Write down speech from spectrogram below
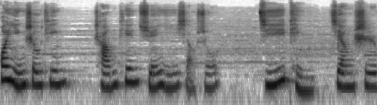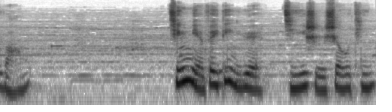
欢迎收听长篇悬疑小说《极品僵尸王》，请免费订阅，及时收听。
